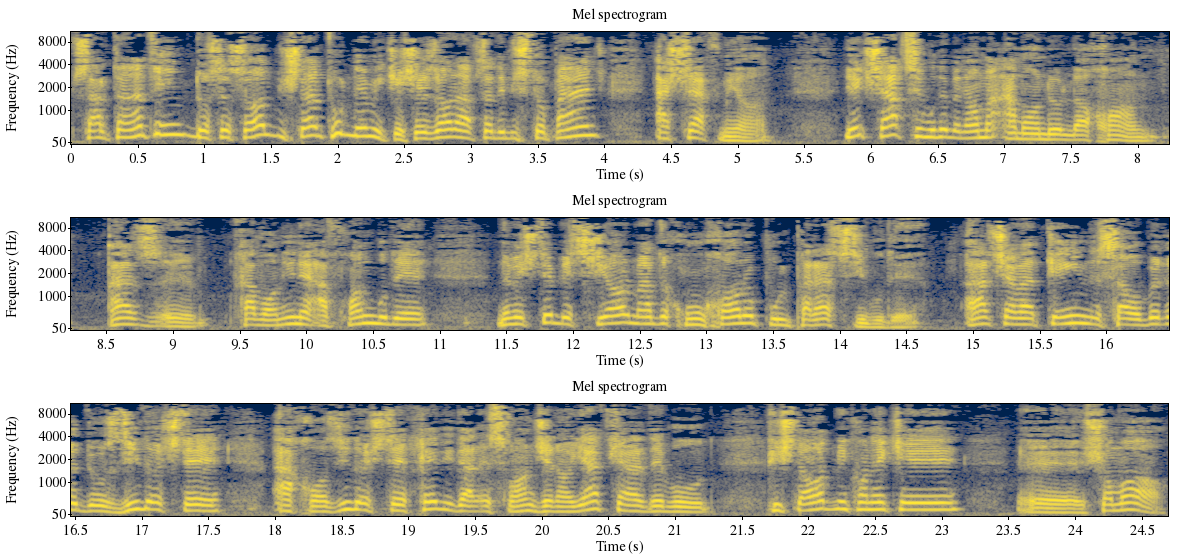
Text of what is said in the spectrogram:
سلطنت این دو سه سال بیشتر طول نمی‌کشه. 1725 اشرف میاد. یک شخصی بوده به نام امان الله خان. از قوانین افغان بوده نوشته بسیار مرد خونخوار و پولپرستی بوده. عرض شود که این سوابق دزدی داشته اخازی داشته خیلی در اصفهان جنایت کرده بود. پیشنهاد می‌کنه که شما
